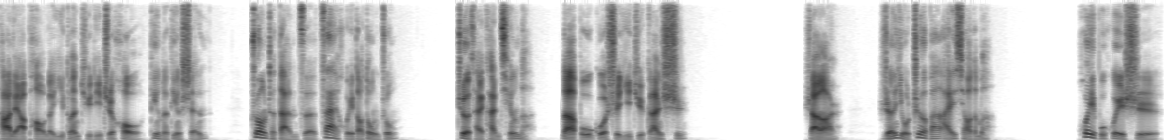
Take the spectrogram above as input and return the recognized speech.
他俩跑了一段距离之后，定了定神，壮着胆子再回到洞中，这才看清了，那不过是一具干尸。然而，人有这般矮小的吗？会不会是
